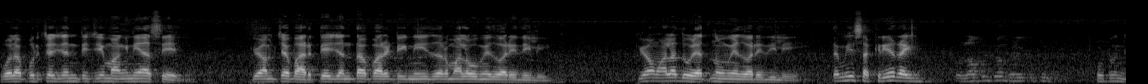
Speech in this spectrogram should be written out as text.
कोल्हापूरच्या जनतेची मागणी असेल किंवा आमच्या भारतीय जनता पार्टीने जर मला उमेदवारी दिली किंवा मला धुळ्यातनं उमेदवारी दिली तर मी सक्रिय राहील. कुठून?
